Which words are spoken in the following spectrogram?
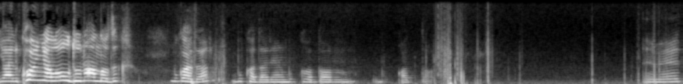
Yani Konyalı olduğunu anladık. Bu kadar. Bu kadar yani bu kadar. Bu kadar. Evet.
